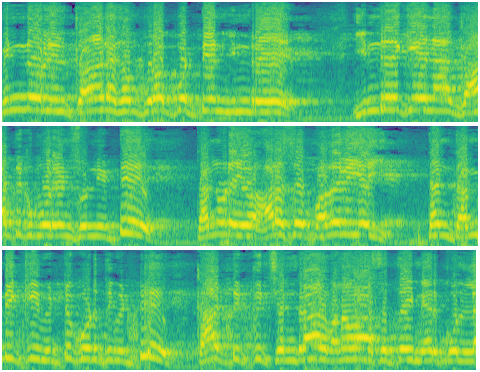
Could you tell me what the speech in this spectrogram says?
மின்னொரில் கானகம் புறப்பட்டேன் இன்றே. இன்றைக்கே நான் காட்டுக்கு போறேன்னு சொல்லிட்டு தன்னுடைய அரச பதவியை தன் தம்பிக்கு விட்டு கொடுத்து விட்டு காட்டுக்கு சென்றார் வனவாசத்தை மேற்கொள்ள.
